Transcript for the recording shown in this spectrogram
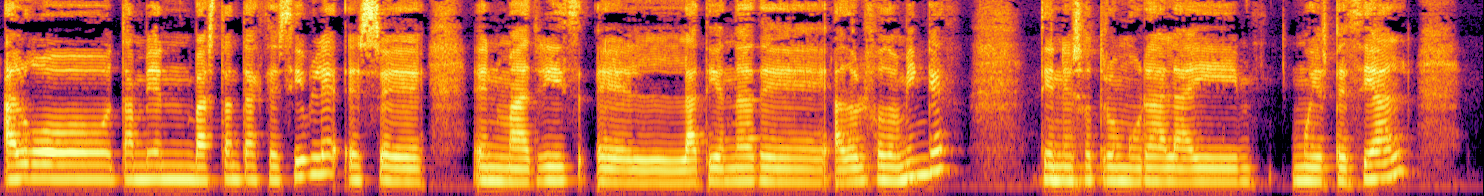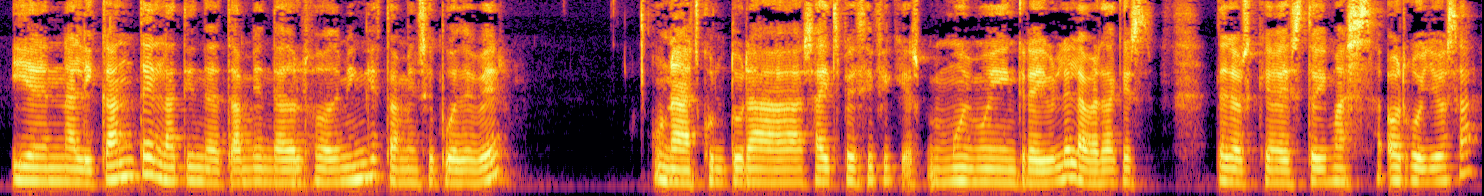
algo también bastante accesible es en Madrid la tienda de Adolfo Domínguez. Tienes otro mural ahí muy especial y en Alicante, en la tienda también de Adolfo Domínguez, también se puede ver una escultura site specific es muy, muy increíble. La verdad que es de los que estoy más orgullosa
